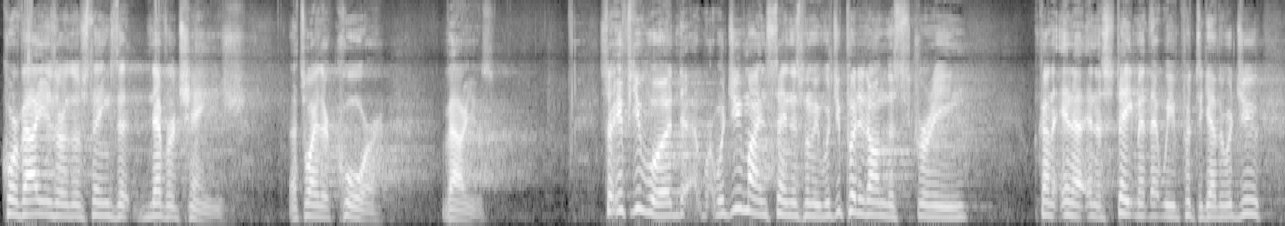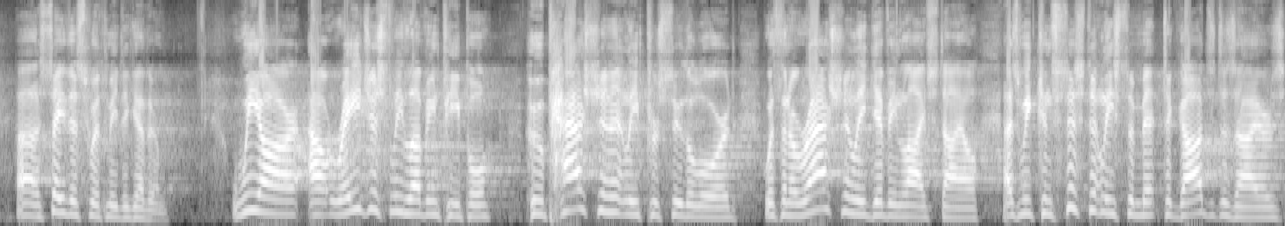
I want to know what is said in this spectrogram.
Core values are those things that never change. That's why they're core values. So, if you would, would you mind saying this with me? Would you put it on the screen, kind of in a, in a statement that we've put together? Would you uh, say this with me together? We are outrageously loving people who passionately pursue the Lord with an irrationally giving lifestyle as we consistently submit to God's desires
